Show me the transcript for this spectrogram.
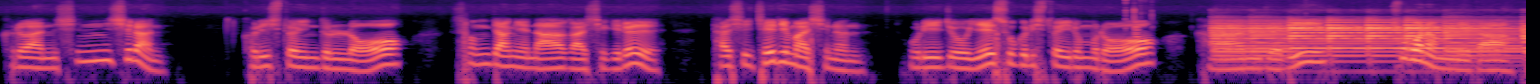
그러한 신실한 그리스도인들로 성장해 나아가시기를 다시 재림하시는 우리 주 예수 그리스도 이름으로 간절히 축원합니다.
